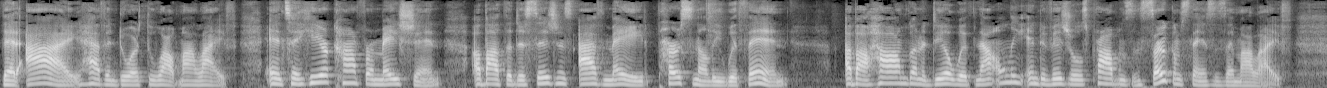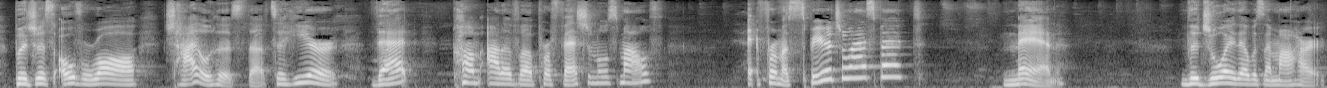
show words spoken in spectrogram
that I have endured throughout my life. And to hear confirmation about the decisions I've made personally within about how I'm going to deal with not only individuals' problems and circumstances in my life, but just overall childhood stuff. To hear that come out of a professional's mouth eh, from a spiritual aspect, man, the joy that was in my heart,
